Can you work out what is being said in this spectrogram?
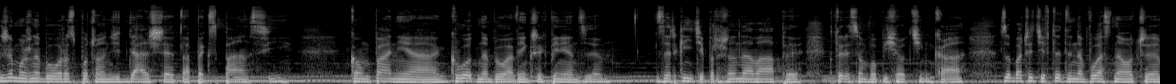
że można było rozpocząć dalszy etap ekspansji. Kompania głodna była większych pieniędzy. Zerknijcie proszę na mapy, które są w opisie odcinka. Zobaczycie wtedy na własne oczy,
